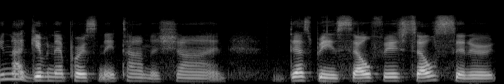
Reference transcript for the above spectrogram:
You're not giving that person their time to shine. That's being selfish, self-centered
